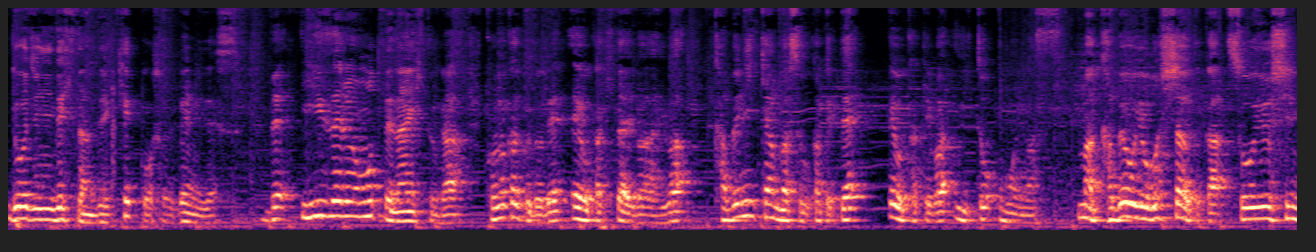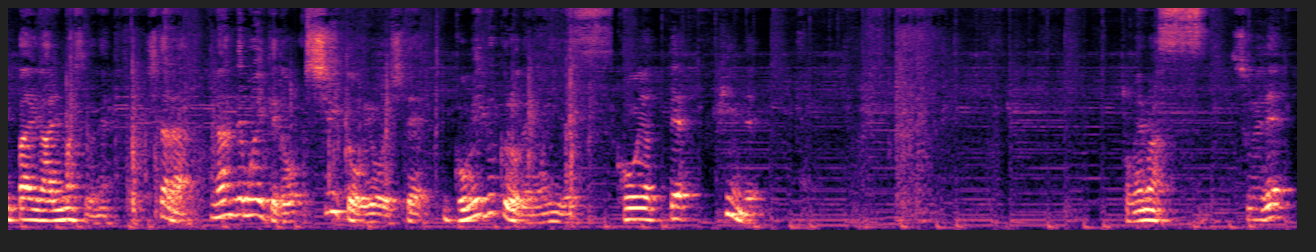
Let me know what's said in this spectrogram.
同時にできたんで結構それ便利です。でイーゼルを持ってない人がこの角度で絵を描きたい場合は壁にキャンバスをかけて絵を描けばいいと思います。まあ壁を汚しちゃうとかそういう心配がありますよね。したら何でもいいけどシートを用意してゴミ袋でもいいです。こうやってピンで止めます。それで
